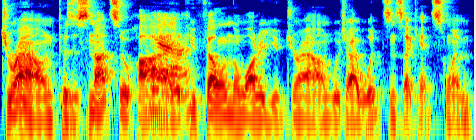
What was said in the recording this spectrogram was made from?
drown because it's not so high. Yeah. If you fell in the water, you'd drown, which I would since I can't swim.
